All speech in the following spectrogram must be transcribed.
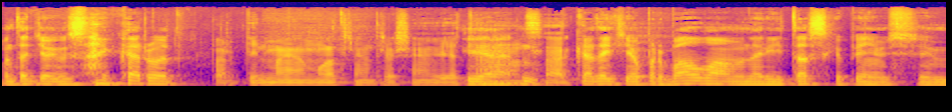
Un tad jau jūs sākat karot par pirmajām, otrajām, trešajām vietām. Jā, kā teikt, jau par balvām, un arī tas, ka pieņemsim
